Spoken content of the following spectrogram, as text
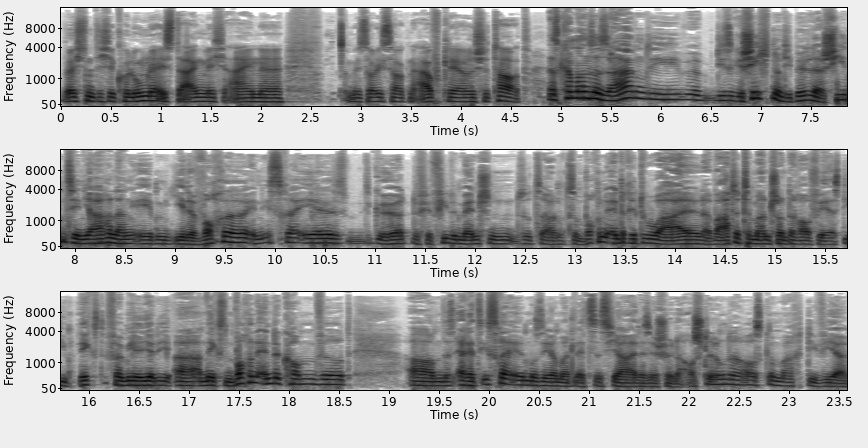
wöchentliche Kolumne ist eigentlich eine wie soll ich sagen, aufklärerische Tat. Das kann man so sagen. Die, diese Geschichten und die Bilder erschienen zehn Jahre lang eben jede Woche in Israel. Die gehörten für viele Menschen sozusagen zum Wochenendritual. Da wartete man schon darauf, wer ist die nächste Familie, die äh, am nächsten Wochenende kommen wird. Ähm, das Eretz Israel Museum hat letztes Jahr eine sehr schöne Ausstellung daraus gemacht, die wir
